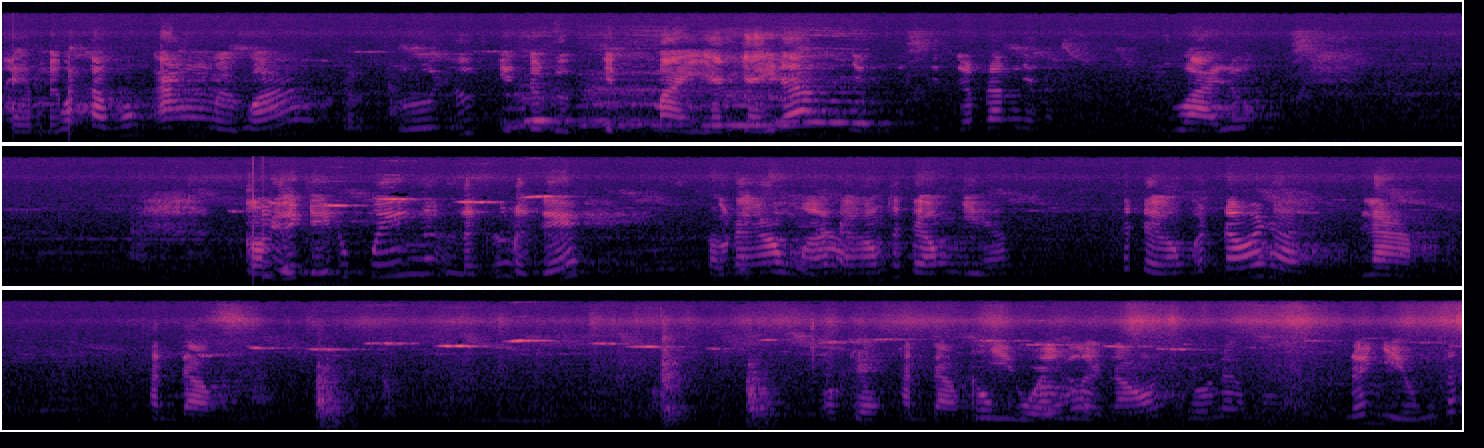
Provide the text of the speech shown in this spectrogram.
thèm mày quá tao muốn ăn mày quá ơi ước gì tao được chịch mày dạng vậy đó. Nhìn nhìn đăm vậy nè Nhìn hoài luôn. Còn thích chị nút miếng là rất là ghét. Còn đàn ông hả? Đàn ông thích đàn ông gì hả? Thích đàn ông ít nói thôi làm hành động. Ok hành động Câu nhiều hơn. lời nói nói nhiều cũng thích.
